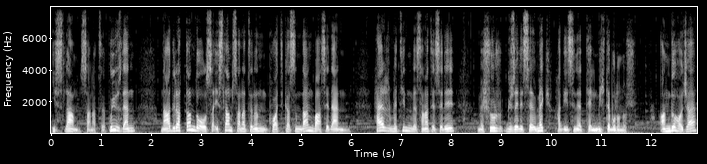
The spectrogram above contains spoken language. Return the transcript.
İslam sanatı. Bu yüzden nadirattan da olsa İslam sanatının poetikasından bahseden her metin ve sanat eseri meşhur güzeli sevmek hadisine telmihte bulunur. Andı Hoca,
